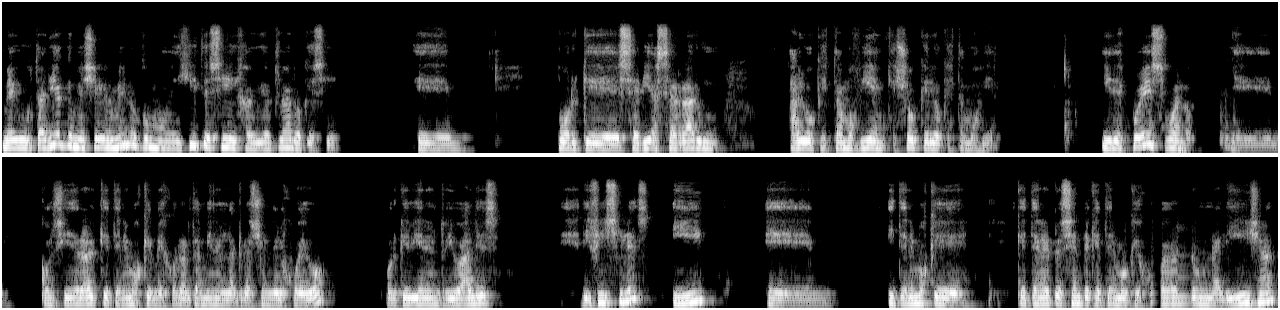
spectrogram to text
Me gustaría que me lleguen menos, como dijiste, sí, Javier, claro que sí. Eh, porque sería cerrar un, algo que estamos bien, que yo creo que estamos bien. Y después, bueno, eh, considerar que tenemos que mejorar también en la creación del juego, porque vienen rivales eh, difíciles y, y tenemos que, tener presente que tenemos que jugar una liguilla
